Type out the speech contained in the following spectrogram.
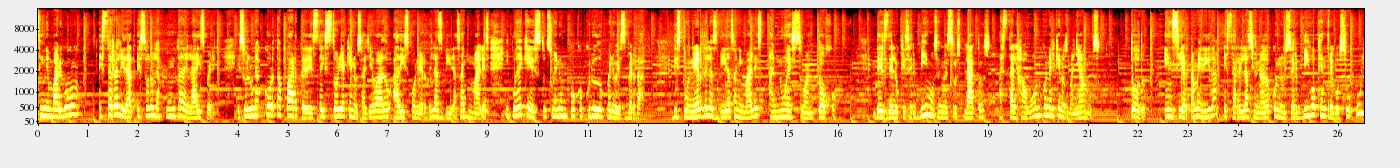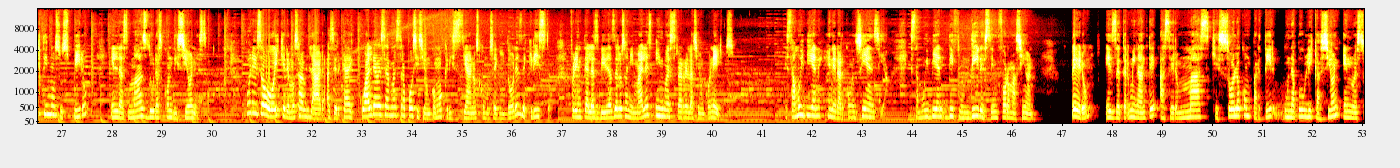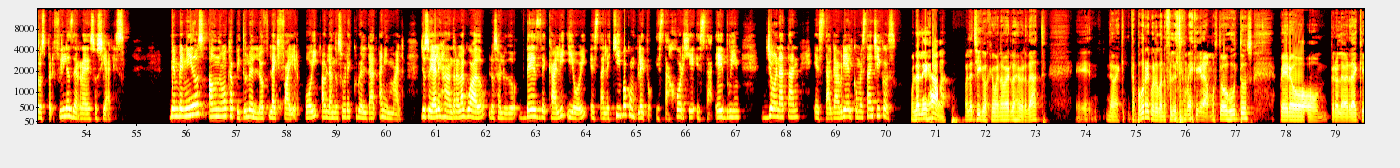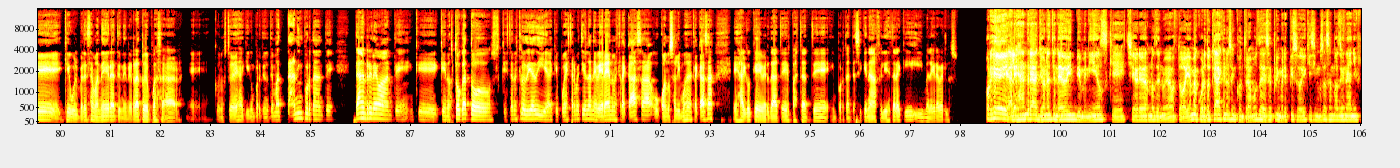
Sin embargo, esta realidad es solo la punta del iceberg es solo una corta parte de esta historia que nos ha llevado a disponer de las vidas animales y puede que esto suene un poco crudo, pero es verdad. Disponer de las vidas animales a nuestro antojo, desde lo que servimos en nuestros platos hasta el jabón con el que nos bañamos. Todo, en cierta medida, está relacionado con un ser vivo que entregó su último suspiro en las más duras condiciones, por eso hoy queremos hablar acerca de cuál debe ser nuestra posición como cristianos, como seguidores de Cristo, frente a las vidas de los animales y nuestra relación con ellos. Está muy bien generar conciencia, está muy bien difundir esta información, pero es determinante hacer más que solo compartir una publicación en nuestros perfiles de redes sociales. Bienvenidos a un nuevo capítulo de Love Like Fire, hoy hablando sobre crueldad animal. Yo soy Alejandra Laguado, los saludo desde Cali y hoy está el equipo completo. Está Jorge, está Edwin, Jonathan, está Gabriel. ¿Cómo están chicos? Hola Aleja, hola chicos, qué bueno verlos de verdad. Eh, no, tampoco recuerdo cuándo fue la última vez que grabamos todos juntos, pero, pero la verdad que, que volver de esa manera, tener el rato de pasar... Eh, con ustedes aquí compartiendo un tema tan importante, tan relevante, que, nos toca a todos, que está en nuestro día a día, que puede estar metido en la nevera de nuestra casa o cuando salimos de nuestra casa, es algo que de verdad es bastante importante. Así que nada, feliz de estar aquí y me alegra verlos. Jorge, Alejandra, Jonathan, Edwin, bienvenidos. Qué chévere vernos de nuevo. Todavía me acuerdo cada que nos encontramos de ese primer episodio que hicimos hace más de un año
